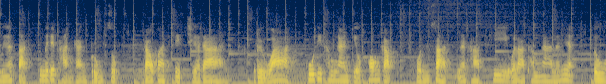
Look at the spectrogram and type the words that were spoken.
เนื้อสัตว์ที่ไม่ได้ผ่านการปรุงสุก เราก็อาจจะติดเชื้อได้ หรือว่าผู้ที่ทำงานเกี่ยวข้องกับขนสัตว์นะครับ ที่เวลาทำงานแล้วเนี่ยตัว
